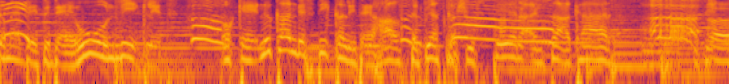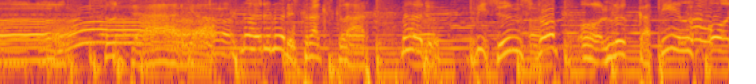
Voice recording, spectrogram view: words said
Ja, men vet du, det är oundvikligt. Okej, nu kan det sticka lite i halsen för jag ska justera en sak här. Se- Sådär ja. Nu hör du, nu är det strax klart. Men hör du, vi syns då och lycka till och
